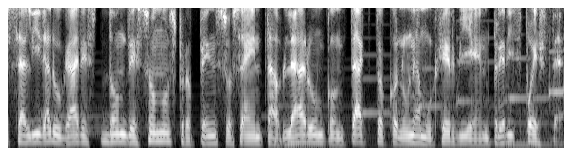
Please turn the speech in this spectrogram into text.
salir a lugares donde somos propensos a entablar un contacto con una mujer bien predispuesta.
